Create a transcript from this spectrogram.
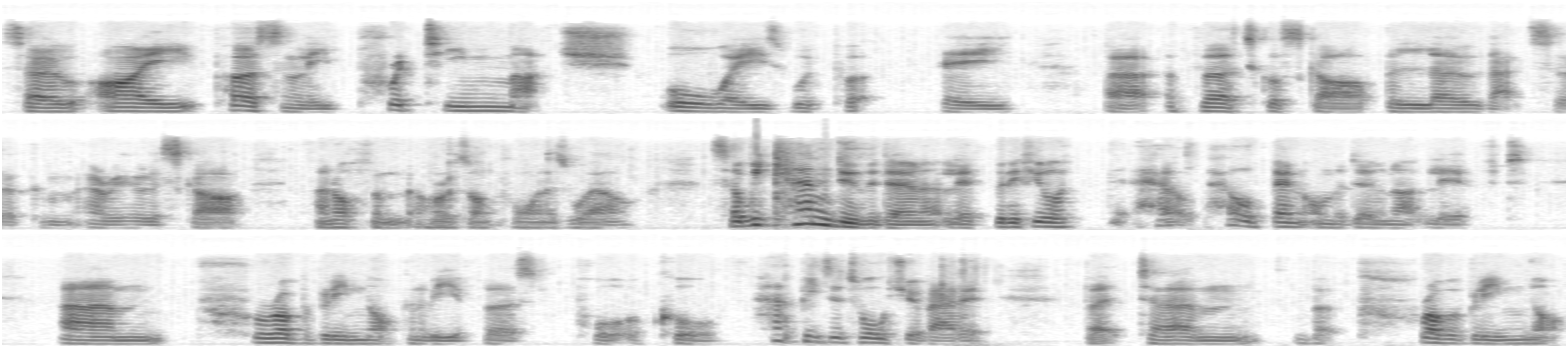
So I personally pretty much always would put a uh, a vertical scar below that circumareolar scar, and often the horizontal one as well. So we can do the donut lift, but if you're hell, hell bent on the donut lift, um, probably not going to be your first port of call. Happy to talk to you about it, but um, but probably not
